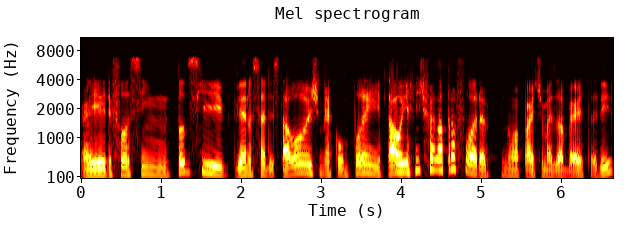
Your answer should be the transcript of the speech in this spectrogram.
Aí ele falou assim: todos que vieram se alistar hoje me acompanhem e tal. E a gente foi lá para fora, numa parte mais aberta ali.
